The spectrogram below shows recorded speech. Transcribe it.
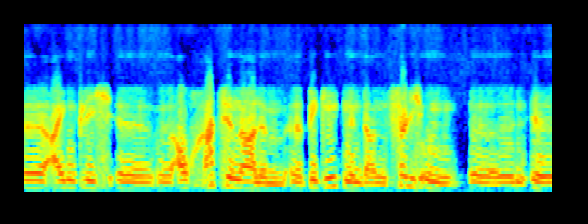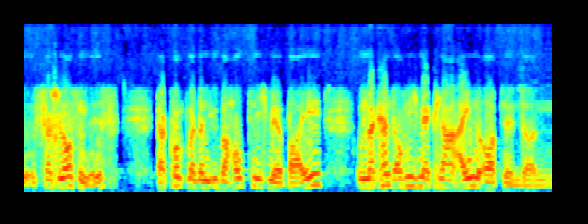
äh, eigentlich äh, auch rationalem äh, Begegnen dann völlig un, äh, äh, verschlossen ist. Da kommt man dann überhaupt nicht mehr bei und man kann es auch nicht mehr klar einordnen dann.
